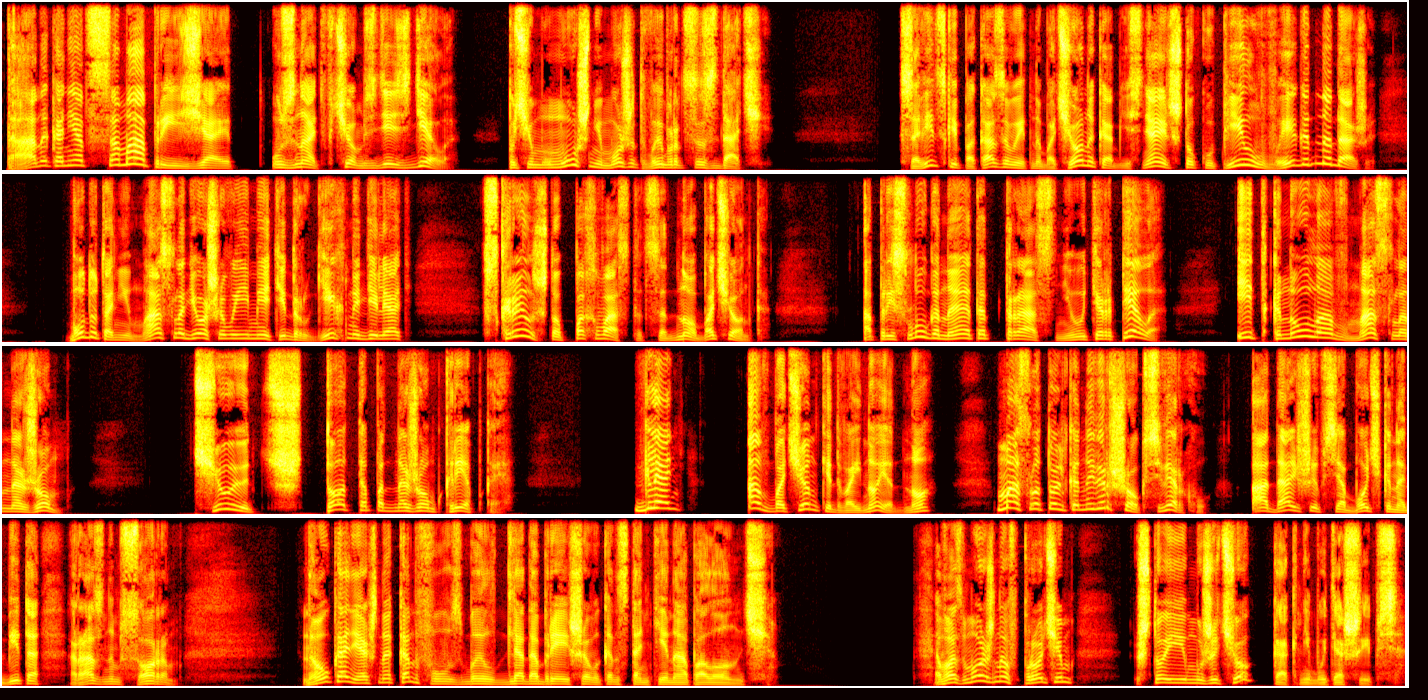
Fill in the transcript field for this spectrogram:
Та, наконец, сама приезжает узнать, в чем здесь дело, почему муж не может выбраться с дачи. Савицкий показывает на бочонок и объясняет, что купил выгодно даже. Будут они масло дешево иметь и других наделять. Вскрыл, чтоб похвастаться, дно бочонка. А прислуга на этот раз не утерпела и ткнула в масло ножом. Чуют что-то под ножом крепкое. Глянь, а в бочонке двойное дно — Масло только на вершок сверху, а дальше вся бочка набита разным сором. Ну, конечно, конфуз был для добрейшего Константина Аполлоныча. Возможно, впрочем, что и мужичок как-нибудь ошибся.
